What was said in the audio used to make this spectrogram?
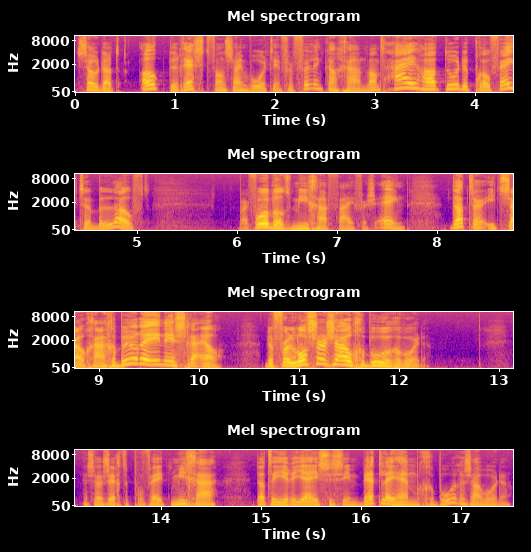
zodat ook de rest van zijn woord in vervulling kan gaan. Want hij had door de profeten beloofd, bijvoorbeeld Micha 5 vers 1, dat er iets zou gaan gebeuren in Israël. De verlosser zou geboren worden. En zo zegt de profeet Micha dat de Heer Jezus in Bethlehem geboren zou worden,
